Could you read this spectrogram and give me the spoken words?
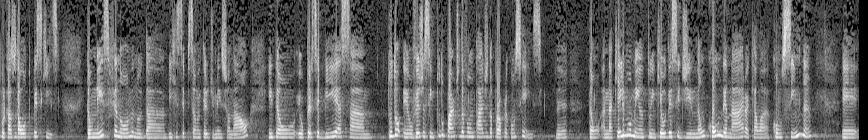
por causa da autopesquisa. Então, nesse fenômeno da birrecepção interdimensional, então eu percebi essa tudo, eu vejo assim, tudo parte da vontade da própria consciência, né? Então, naquele momento em que eu decidi não condenar aquela consigna, é,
